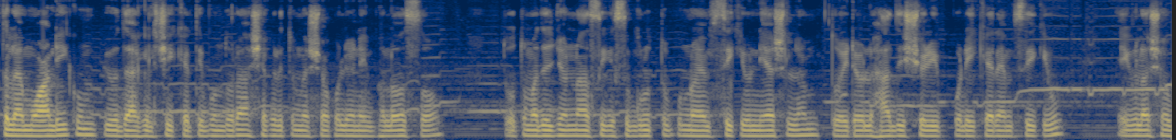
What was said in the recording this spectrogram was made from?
আসসালামু আলাইকুম, প্রিয় দাখিল শিক্ষার্থী বন্ধুরা, আশা করি তোমরা সকলে অনেক ভালো আছো। তো তোমাদের জন্য আজকে কিছু গুরুত্বপূর্ণ এমসিকিউ নিয়ে আসলাম। তো এটা হলো হাদিস শরীফ পরীক্ষার এমসিকিউ। এগুলো সব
